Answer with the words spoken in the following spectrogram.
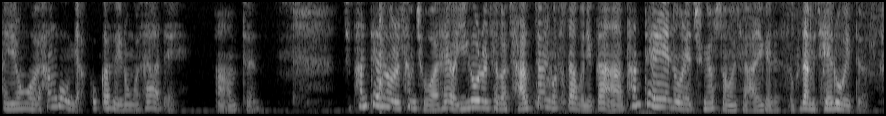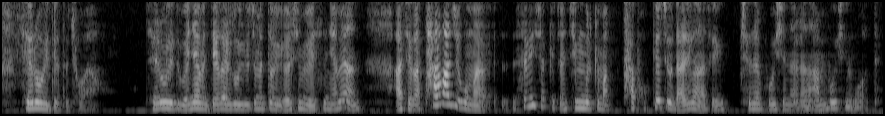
아, 이런 거 한국 약국 가서 이런 거 사야 돼. 아, 아무튼 판테놀을 참 좋아해요. 이거를 제가 자극적인 거 쓰다 보니까 아, 판테놀의 중요성을 제가 알게 됐어. 그 다음에 제로이드. 제로이드도 좋아요. 제로이드 왜냐면 내가 이걸 요즘에 또 열심히 왜 쓰냐면 아 제가 타가지고 막 쓰기 시작했잖아요. 지금 이렇게 막 다 벗겨지고 난리가. 이게 제대로 보이시나요? 안 보이시는 것 같아.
